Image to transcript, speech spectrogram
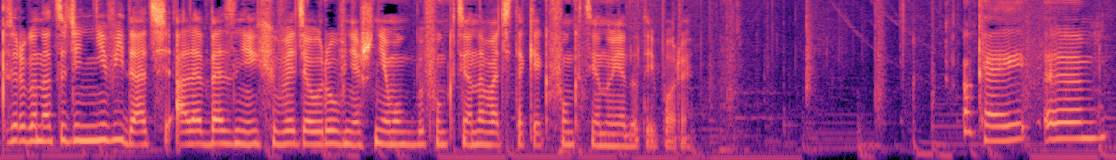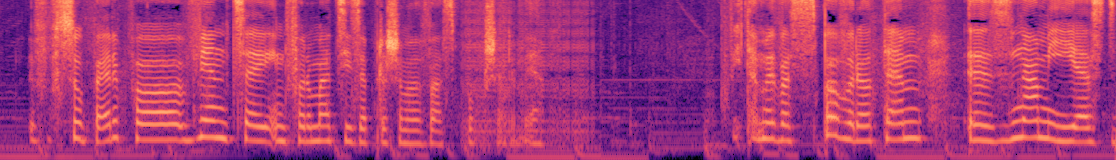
którego na co dzień nie widać, ale bez nich wydział również nie mógłby funkcjonować tak, jak funkcjonuje do tej pory. Okej, okay, super. Po więcej informacji zapraszamy Was po przerwie. Witamy Was z powrotem. Y, z nami jest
